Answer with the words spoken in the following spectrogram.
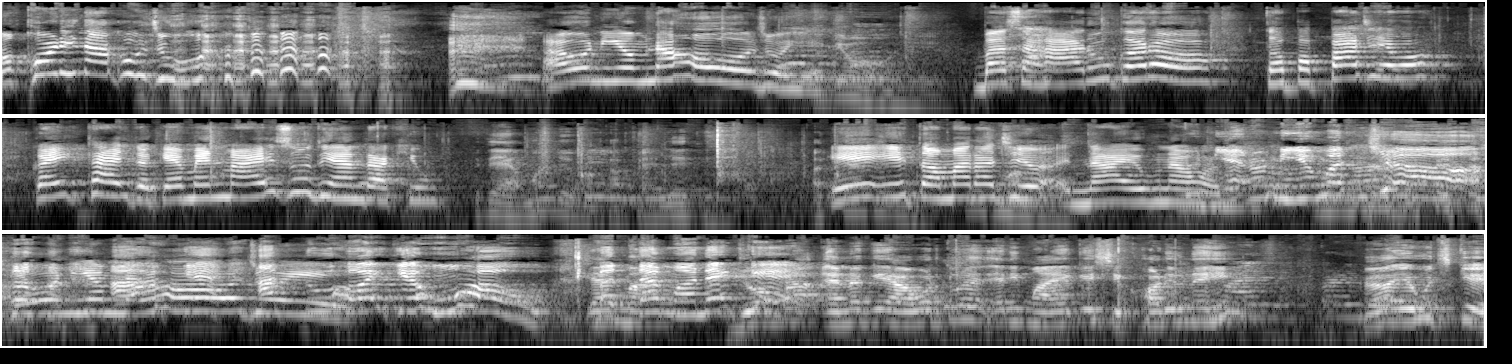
વખોડી નાખું છું. આવો નિયમ ના હોવો જોઈએ? બસ સારું કરો. તો પપ્પા જેવો કંઈક થાય તો કેમ એનમાં એ શું ધ્યાન રાખ્યું. એ એમ જ હોય બકા પહેલેથી. એ એ તમારા જે ના એવું ના હોય. દુનિયાનો નિયમ જ છે. એવો નિયમ ના હોવો જોઈએ. તું હોય કે હું હોઉં? બધા મને કે. એને કઈ આવડતું હોય એની માએ કઈ શીખવાડ્યું નહીં? હા એવું જ કે.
